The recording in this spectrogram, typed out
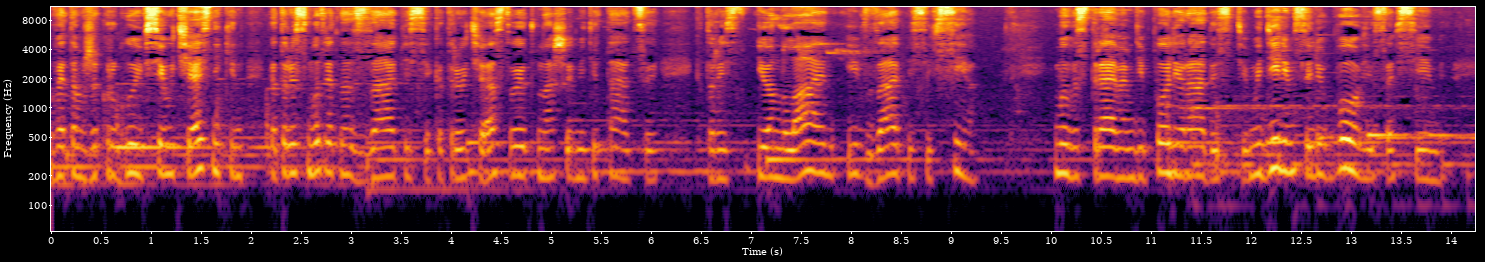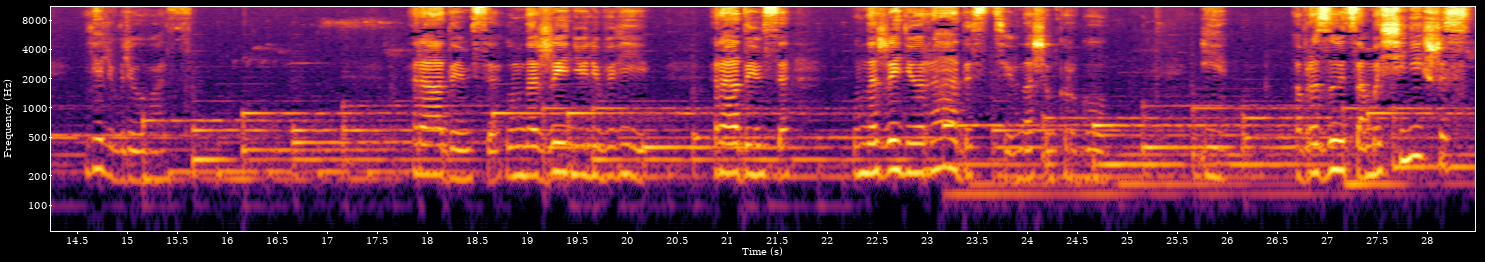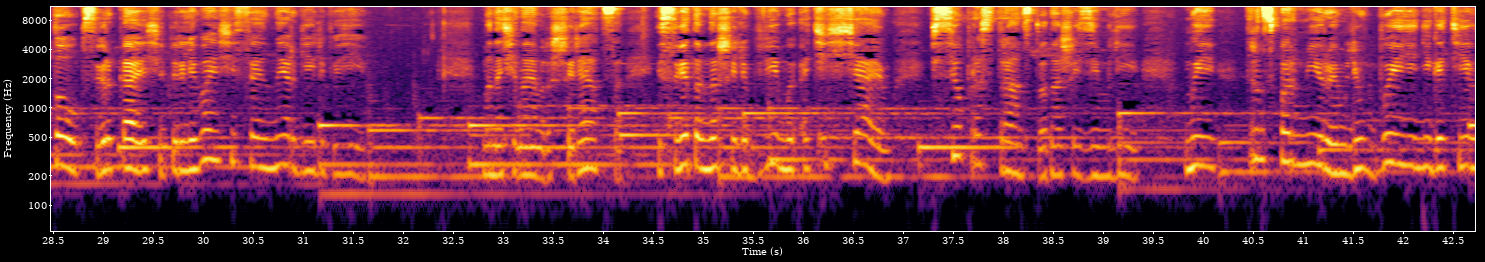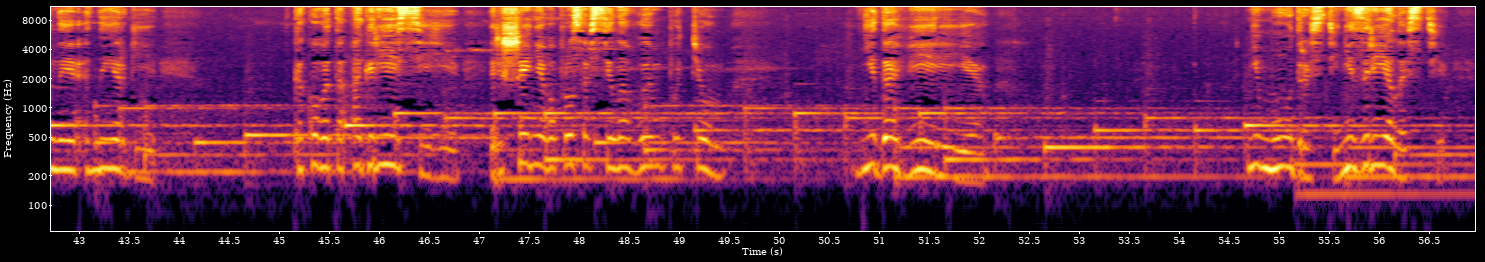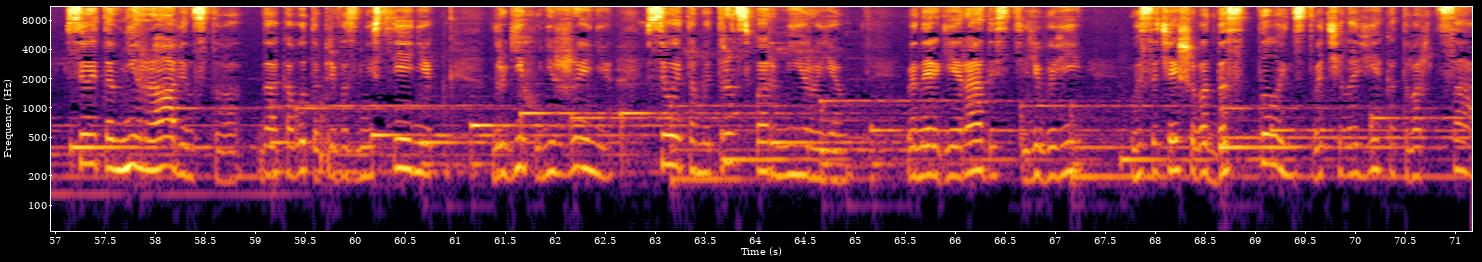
В этом же кругу и все участники, которые смотрят на записи, которые участвуют в нашей медитации, которые и онлайн, и в записи, все. Мы выстраиваем диполи радости, мы делимся любовью со всеми. Я люблю вас радуемся умножению любви, радуемся умножению радости в нашем кругу. И образуется мощнейший столб, сверкающий, переливающийся энергией любви. Мы начинаем расширяться, и светом нашей любви мы очищаем все пространство нашей Земли. Мы трансформируем любые негативные энергии, какого-то агрессии, решение вопросов силовым путем, недоверие, ни мудрости, ни зрелости. Все это неравенство, да, кого-то превознесение, других унижение. Все это мы трансформируем в энергии радости, любви, высочайшего достоинства человека, Творца,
